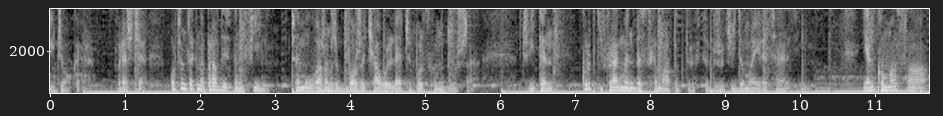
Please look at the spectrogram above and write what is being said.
i Joker. Wreszcie, o czym tak naprawdę jest ten film? Czemu uważam, że Boże Ciało leczy polską duszę? Czyli ten krótki fragment bez schematu, który chcę wrzucić do mojej recenzji. Jan Komasa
